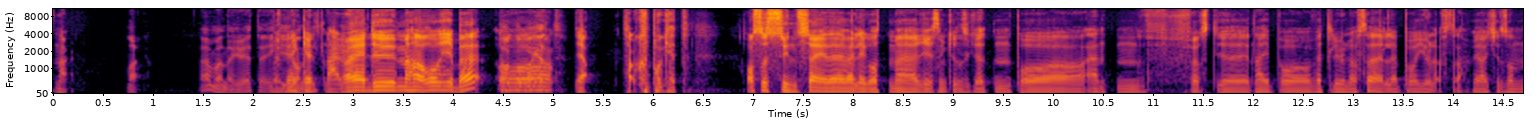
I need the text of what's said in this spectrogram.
Nei. Nei. Ja, men det er greit. Det er ikke Veldig enkelt. Nei, da er du Vi har òg ribbe. Tacobagett. Ja, tacobagett. Og så syns jeg det er veldig godt med risengrynsgrøten på enten først, nei, på vetle julaften eller på julaften. Vi har ikke en sånn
